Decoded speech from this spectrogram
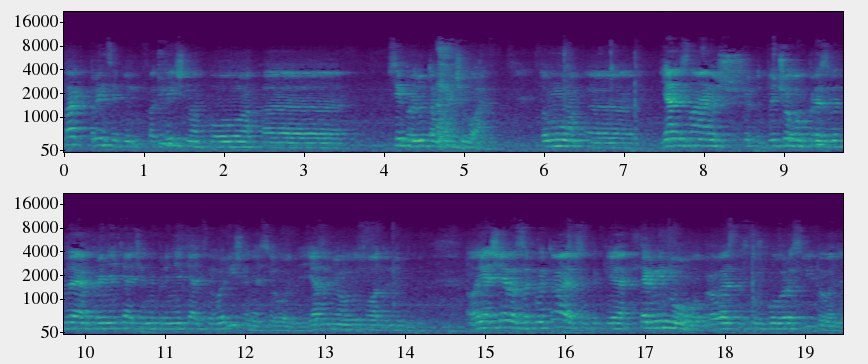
так, в принципі, фактично по е, всім продуктам харчування. Тому е, я не знаю, що, до чого призведе прийняття чи не прийняття цього рішення сьогодні. Я за нього голосувати не буду. Але я ще раз закликаю все-таки терміново провести службове розслідування.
